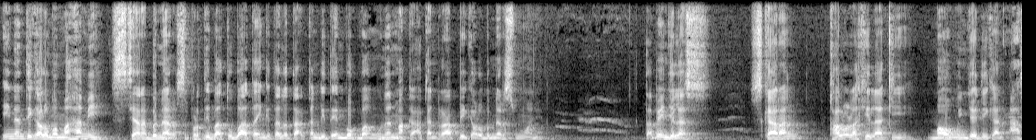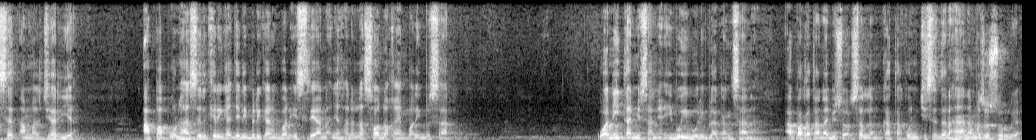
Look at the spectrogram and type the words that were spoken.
Ini nanti kalau memahami secara benar, seperti batu bata yang kita letakkan di tembok bangunan, maka akan rapi kalau benar semuanya. Tapi yang jelas, sekarang kalau laki-laki mau menjadikan aset amal jariah, apa pun hasil keringatnya diberikan kepada istri anaknya adalah sodok yang paling besar wanita misalnya, ibu-ibu di belakang sana. Apa kata Nabi SAW? Kata kunci sederhana masuk surga.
